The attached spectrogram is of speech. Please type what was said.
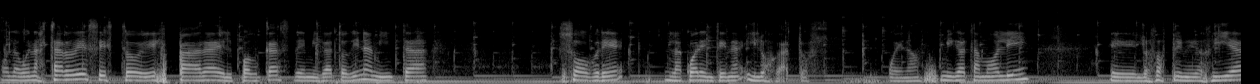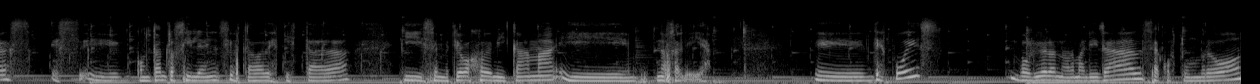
Hola, buenas tardes. Esto es para el podcast de mi gato Dinamita sobre la cuarentena y los gatos. Bueno, mi gata Molly, eh, los dos primeros días, eh, con tanto silencio, estaba despistada y se metió abajo de mi cama y no salía. Eh, después volvió a la normalidad, se acostumbró.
